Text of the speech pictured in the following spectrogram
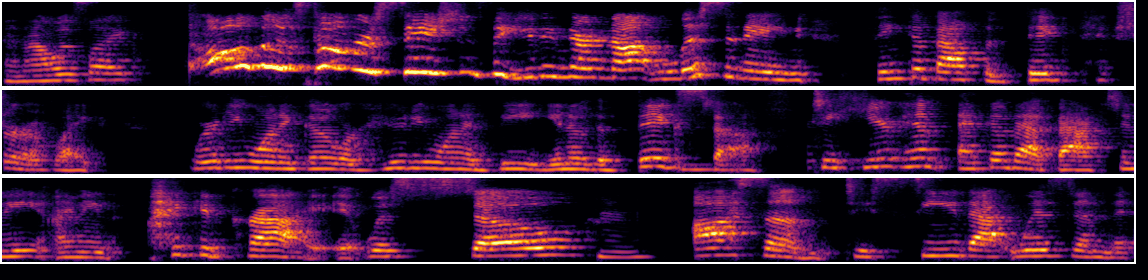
And I was like, all those conversations that you think they're not listening, think about the big picture of like, where do you want to go or who do you want to be? You know, the big mm-hmm. stuff. To hear him echo that back to me, I mean, I could cry. It was so mm-hmm. awesome to see that wisdom that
